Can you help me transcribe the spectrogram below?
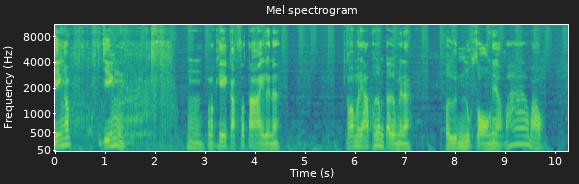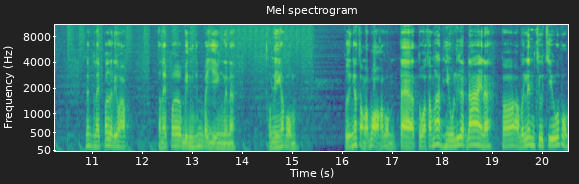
ยิงครับ ยิง อืมจระเข้กัดซะตายเลยนะ ก็ไม่ได้อัพเพิ่มเติมเลยนะ ปืนลูกซองเนี่ยบ้าเบา เล่นสไนเปอร์ดีกว่าครับสไนเปอร์บินขึ้นไปยิงเลยนะตรงนี้ครับผมปืนแค่สองกระบอกครับผม แต่ตัวสามารถฮิวเลือดได้นะ ก็เอาไปเล่นชิวๆครับผม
